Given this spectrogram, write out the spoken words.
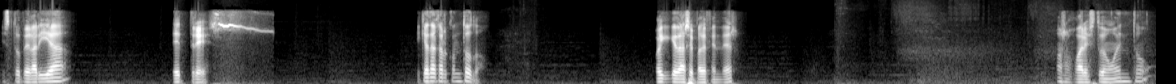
Esto pegaría de 3. ¿Hay que atacar con todo? ¿O hay que quedarse para defender? Vamos a jugar esto de momento.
